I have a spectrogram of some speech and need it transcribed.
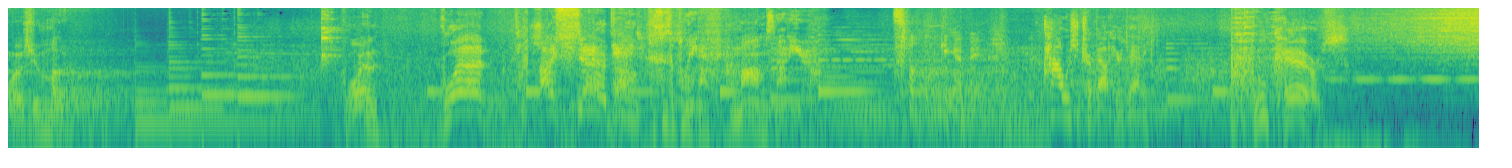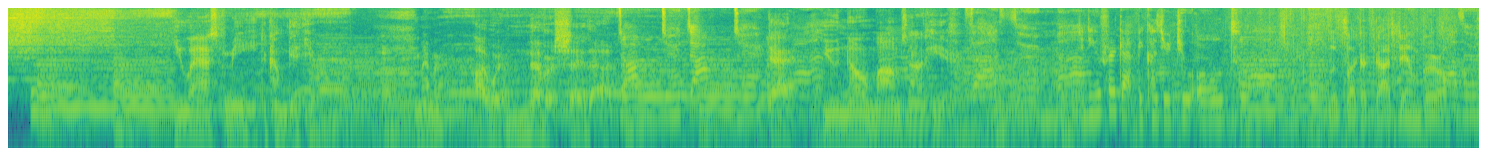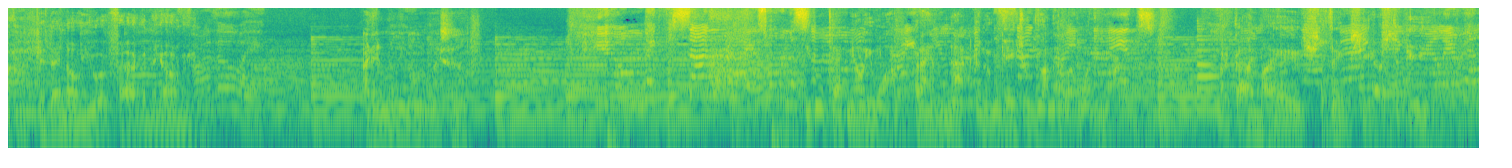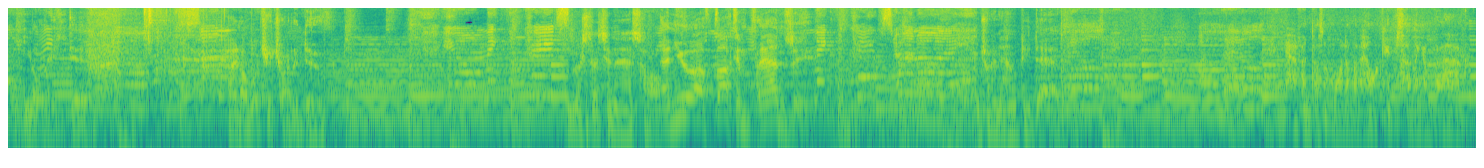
Where's your mother? Gwen? Gwen! I said! This is a plane. Mom's not here. Stop looking at me. How was your trip out here, Daddy? Who cares? You asked me to come get you. Remember? I would never say that. Doctor, doctor. Dad, you know Mom's not here. Father, mother. Did you forget because you're too old? Looks like a goddamn girl. Uh, did they know you were a fag in the army? I didn't really know it myself. You can attack me all you want, but I am not going to engage with you on that level anymore. When a guy my age thinks he has to pee, he already did. I know what you're trying to do. You are such an asshole. And you're a fucking pansy. I'm trying to help you, Dad. Heaven doesn't want him, and hell keeps sending him back.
